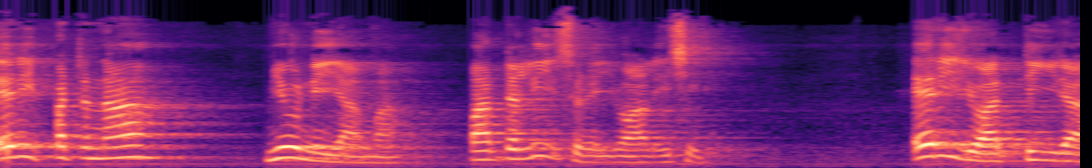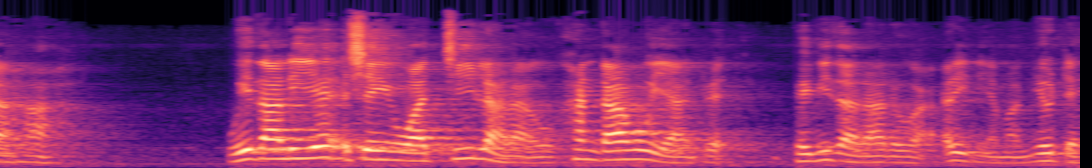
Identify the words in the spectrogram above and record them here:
အဲ့ဒီပတနာမြို့နေရာမှာပါတလိဆိုတဲ့ရွာလေးရှိတယ်အဲ့ဒီရွာတီးတာဟာဝေသာလီရဲ့အရှိန်ဝါကြီးလာတာကိုဟန်တားဖို့ရအတွက်ဗိမိသာရတို့ကအဲ့ဒီနေရာမှာမြို့တဲ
